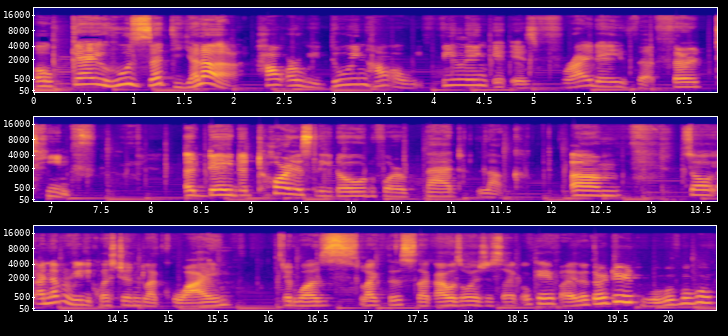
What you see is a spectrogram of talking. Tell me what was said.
Okay, who's it? Yella? How are we doing? How are we feeling? It is Friday the 13th, a day notoriously known for bad luck. Um, so I never really questioned like why it was like this. Like I was always just like, okay, Friday the 13th.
